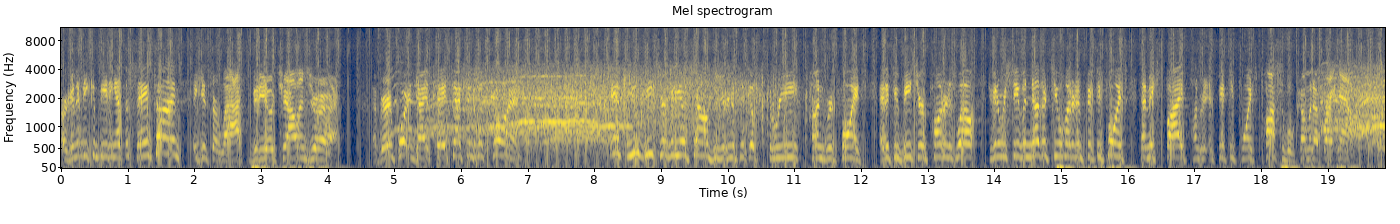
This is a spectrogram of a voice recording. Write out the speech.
are going to be competing at the same time against our last video challenger. Now, very important, guys. Pay attention to the scoring. If you beat your video challenger, you're going to pick up 300 points. And if you beat your opponent as well, you're going to receive another 250 points. That makes 550 points possible coming up right now.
